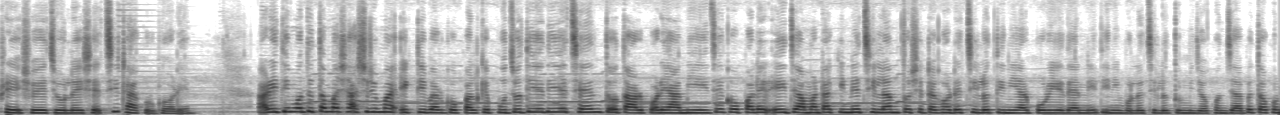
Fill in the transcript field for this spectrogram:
ফ্রেশ হয়ে চলে এসেছি ঠাকুর ঘরে। আর ইতিমধ্যে তো আমার শাশুড়ি মা একটিবার গোপালকে পুজো দিয়ে দিয়েছেন, তো তারপরে আমি এই যে গোপালের এই জামাটা কিনেছিলাম, তো সেটা ঘরে ছিল, তিনি আর পরিয়ে দেননি। তিনি বলেছিল, তুমি যখন যাবে তখন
